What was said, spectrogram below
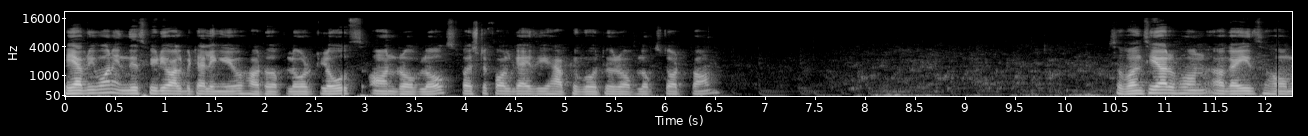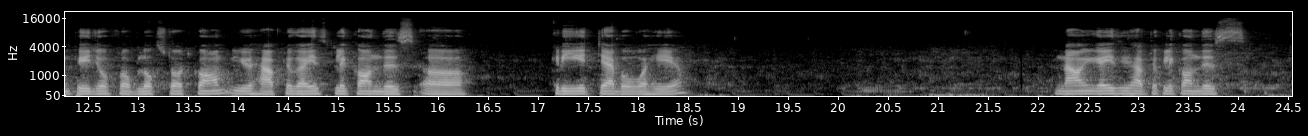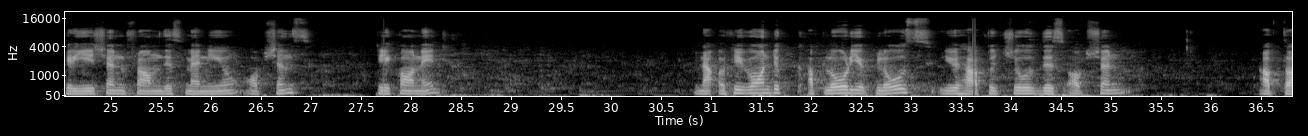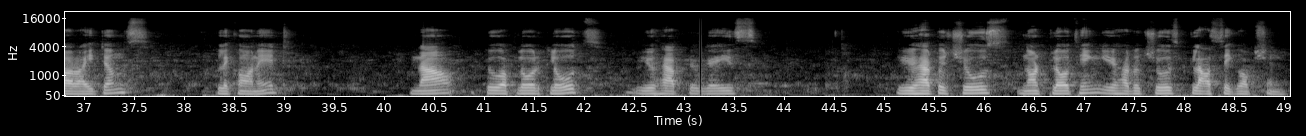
Hey everyone, in this video I'll be telling you how to upload clothes on Roblox. First of all guys, you have to go to roblox.com. So once you are on uh, guys homepage of roblox.com, you have to guys click on this uh, create tab over here. Now you guys you have to click on this creation from this menu options. Click on it now if you want to upload your clothes you have to choose this option avatar items. Click on it. Now to upload clothes you have to guys you have to choose not clothing you have to choose classic option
